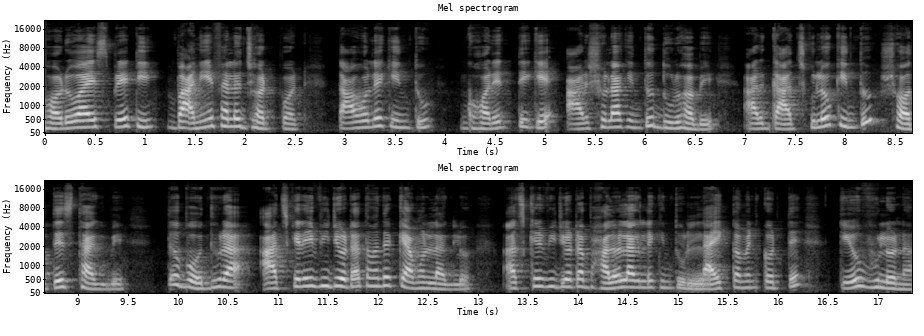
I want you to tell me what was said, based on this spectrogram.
ঘরোয়া স্প্রেটি বানিয়ে ফেলো ঝটপট, তাহলে কিন্তু ঘরের থেকে আরশোলা কিন্তু দূর হবে আর গাছগুলোও কিন্তু সতেজ থাকবে। তো বন্ধুরা, আজকের এই ভিডিওটা তোমাদের কেমন লাগল? আজকের ভিডিওটা ভালো লাগলে কিন্তু লাইক কমেন্ট করতে কেউ ভুলো না।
